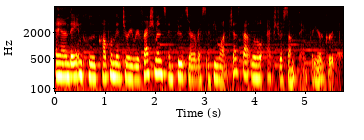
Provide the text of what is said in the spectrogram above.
and they include complimentary refreshments and food service if you want just that little extra something for your group.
